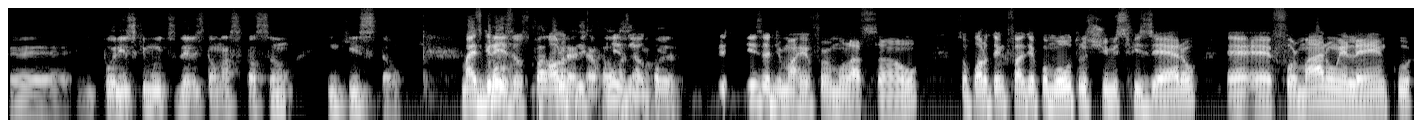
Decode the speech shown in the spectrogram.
é, por isso que muitos deles estão na situação em que estão. Mas, Grisa, o São Paulo precisa, precisa de uma reformulação. São Paulo tem que fazer como outros times fizeram, é, é, formaram um elenco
